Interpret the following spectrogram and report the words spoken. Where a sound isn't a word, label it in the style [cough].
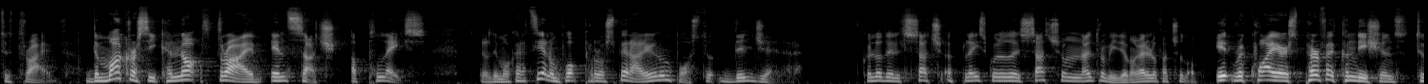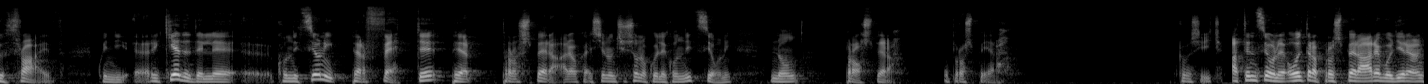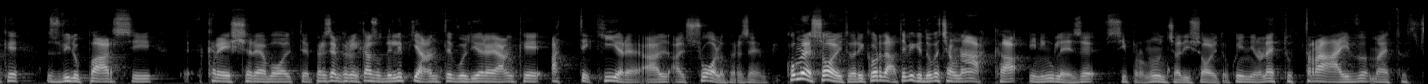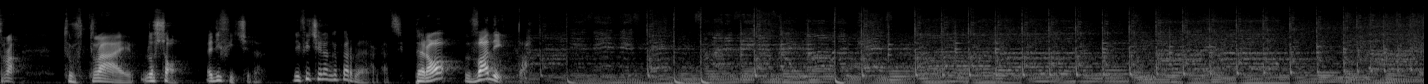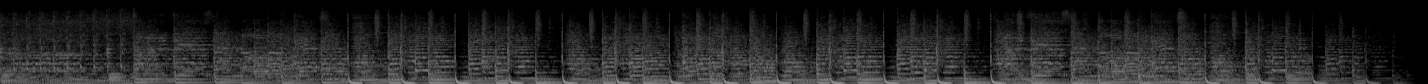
to thrive. Democracy cannot thrive in such a place. La democrazia non può prosperare in un posto del genere. Quello del such a place, quello del such è un altro video, magari lo faccio dopo. It requires perfect conditions to thrive. Quindi eh, richiede delle eh, condizioni perfette per prosperare. Ok, se non ci sono quelle condizioni, non prospera o prospera come si dice? Attenzione, oltre a prosperare vuol dire anche svilupparsi, eh, crescere a volte. Per esempio nel caso delle piante vuol dire anche attecchire al, al, suolo, per esempio. Come al solito, ricordatevi che dove c'è una H in inglese si pronuncia di solito, quindi non è to thrive, ma è to, thri- to thrive. Lo so, è difficile. È difficile anche per me, ragazzi. Però va detta.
